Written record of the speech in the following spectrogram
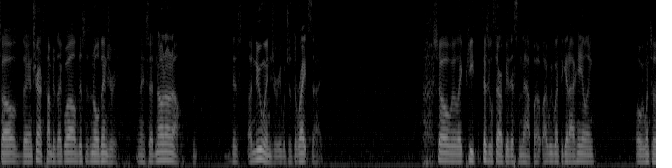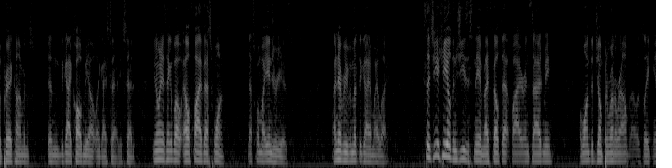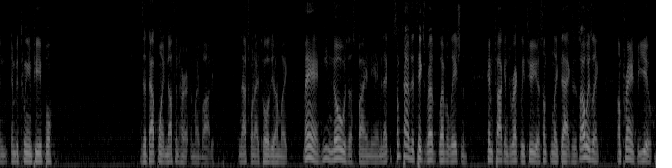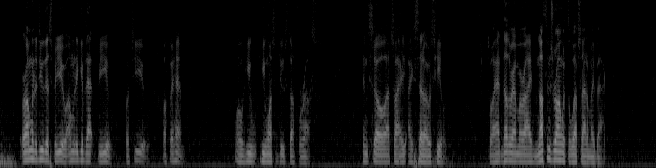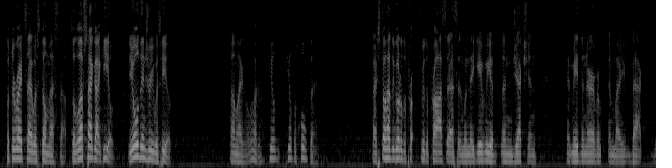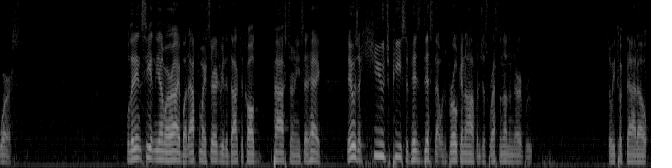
So the insurance company's like, well, this is an old injury. And they said, no, no, no. There's a new injury, which is the right side. so we like physical therapy, this and that. But we went to get our healing. Or we went to the prayer conference, and the guy called me out. Like I said, he said, "You know anything about L5S1? That's what my injury is. I never even met the guy in my life." He says, "You're healed in Jesus' name." And I felt that fire inside me. I wanted to jump and run around, but I was like in, in between people. Because at that point, nothing hurt in my body. And that's when I told you, I'm like, man, he knows us by name. And I, sometimes it takes rev- revelation of him talking directly to you or something like that. Because it's always like, I'm praying for you. Or I'm going to do this for you. I'm going to give that for you. Or to you. Or for him. Well, he, he wants to do stuff for us. And so that's why I, I said I was healed. So I had another MRI. Nothing's wrong with the left side of my back. But the right side was still messed up. So the left side got healed. The old injury was healed. I'm like, Lord, heal, heal the whole thing. But I still had to go to the pro- through the process, and when they gave me a, an injection, it made the nerve in, my back worse. Well, they didn't see it in the MRI, but after my surgery, the doctor called pastor and he said, "Hey, there was a huge piece of his disc that was broken off and just resting on the nerve root." So he took that out.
